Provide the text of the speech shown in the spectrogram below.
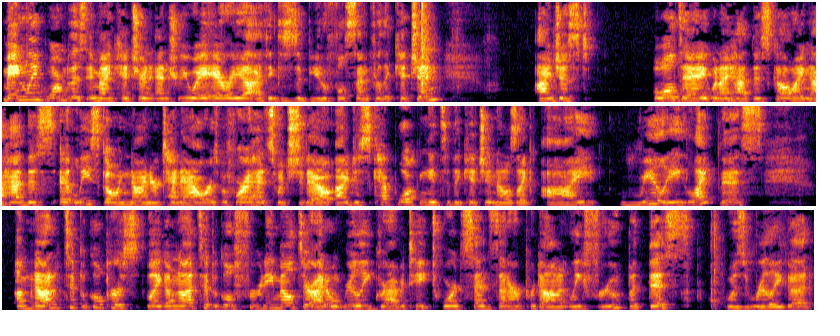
Mainly warmed this in my kitchen entryway area. I think this is a beautiful scent for the kitchen. I just, all day when I had this going, I had this at least going nine or 10 hours before I had switched it out. I just kept walking into the kitchen and I was like, I really like this. I'm not a typical person, like I'm not a typical fruity melter. I don't really gravitate towards scents that are predominantly fruit, but this was really good.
